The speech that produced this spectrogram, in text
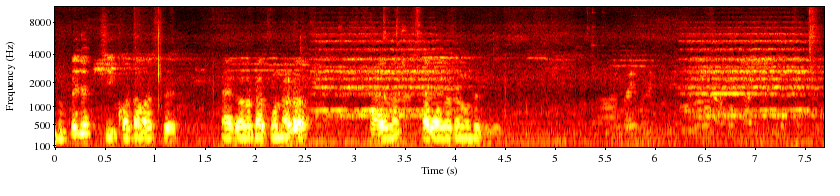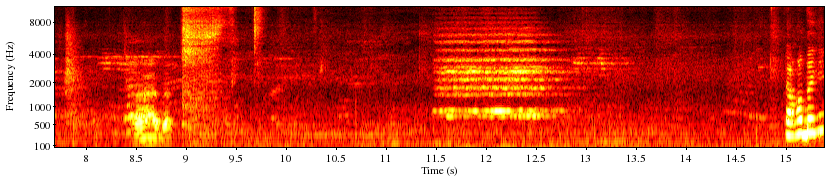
ঢুকে যাচ্ছি কটা বাজবে এগারোটা পনেরো সাড়ে দশ সাড়ে এগারোটার মধ্যে হ্যাঁ দেখ। দেখো দেখি।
